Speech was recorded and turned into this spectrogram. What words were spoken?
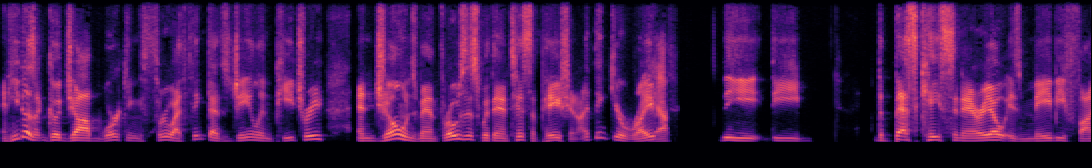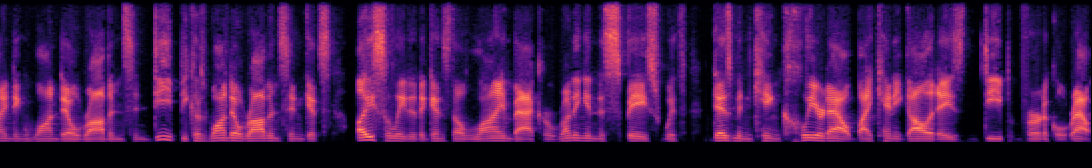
And he does a good job working through. I think that's Jalen Pitre. And Jones, man, throws this with anticipation. I think you're right. Yeah. The the the best case scenario is maybe finding Wan'Dale Robinson deep because Wan'Dale Robinson gets isolated against a linebacker running into space with Desmond King cleared out by Kenny Golladay's deep vertical route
